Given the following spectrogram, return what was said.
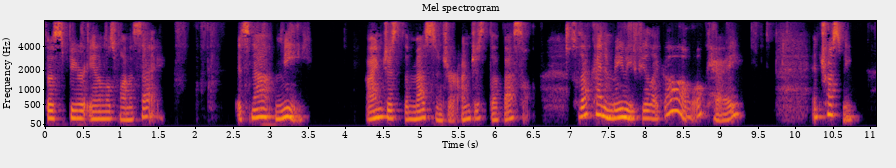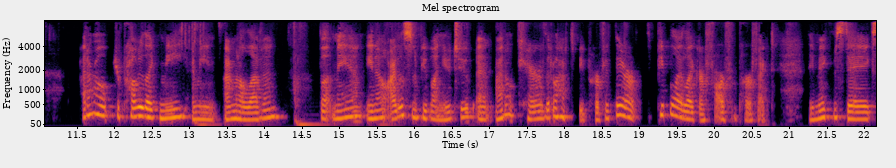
those spirit animals want to say. It's not me. I'm just the messenger. I'm just the vessel. So that kind of made me feel like, oh, okay. And trust me, I don't know, you're probably like me. I mean, I'm an 11, but man, you know, I listen to people on YouTube and I don't care. They don't have to be perfect. They are people I like are far from perfect. They make mistakes,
